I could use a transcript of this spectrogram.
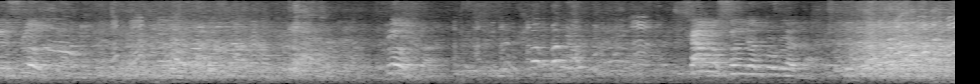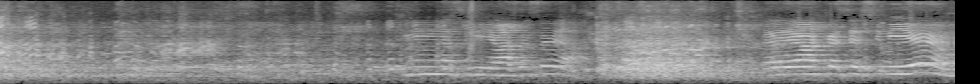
E, slušaj, sam ga pogledao. Nasmija sam se ja. E, ja kad se smijem,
